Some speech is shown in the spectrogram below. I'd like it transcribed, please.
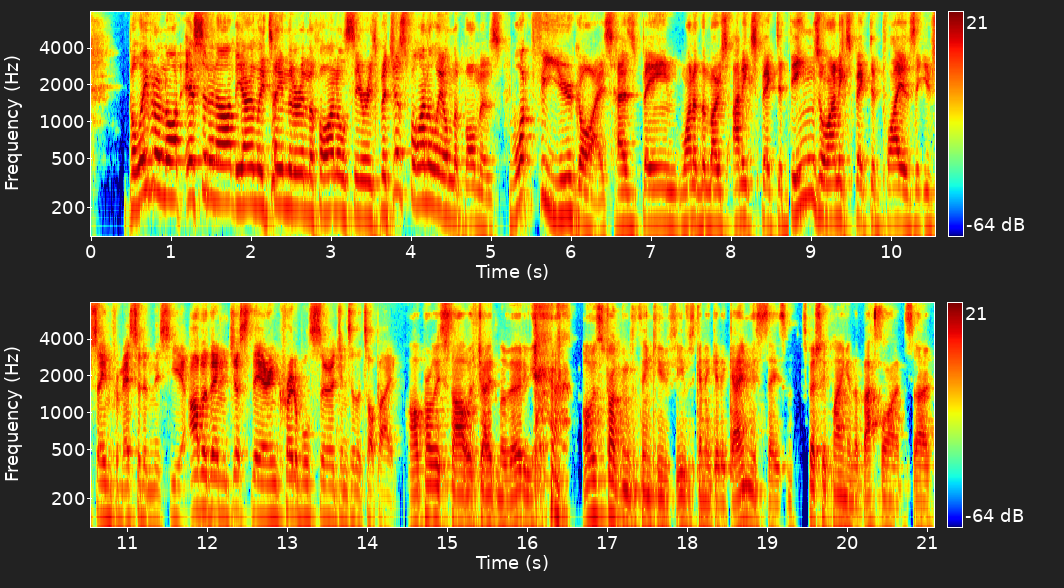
Believe it or not, Essendon aren't the only team that are in the final series, but just finally on the Bombers, what for you guys has been one of the most unexpected things or unexpected players that you've seen from Essendon this year, other than just their incredible surge into the top eight? I'll probably start with Jayden Laverde. I was struggling to think if he was going to get a game this season, especially playing in the back line. So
